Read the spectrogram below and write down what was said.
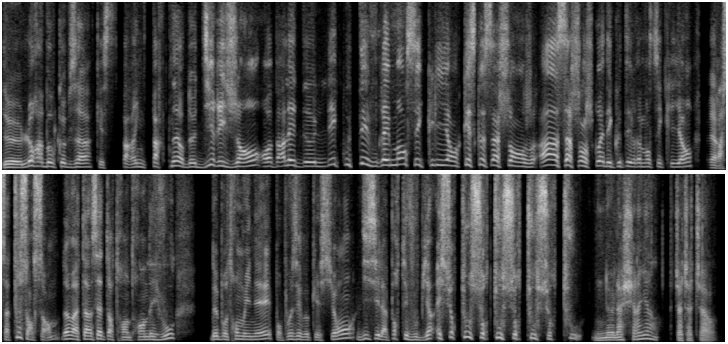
de Laura Bokobza, qui est sparring partner de dirigeants. On va parler de l'écouter vraiment ses clients. Qu'est-ce que ça change? Ah, ça change quoi d'écouter vraiment ses clients? On verra ça tous ensemble. Demain matin, 7h30, rendez-vous de Botron Miné pour poser vos questions. D'ici là, portez-vous bien et surtout, surtout, surtout, surtout, ne lâchez rien. Ciao, ciao, ciao.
